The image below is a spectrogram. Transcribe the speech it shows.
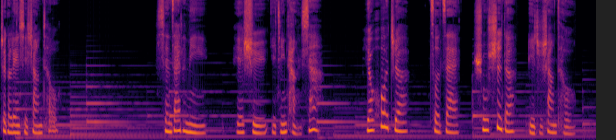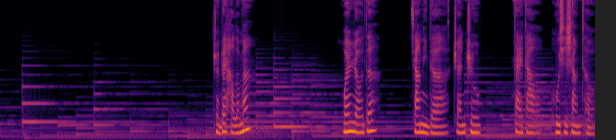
这个练习上头。现在的你，也许已经躺下，又或者坐在舒适的椅子上头。准备好了吗？温柔的将你的专注带到呼吸上头，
